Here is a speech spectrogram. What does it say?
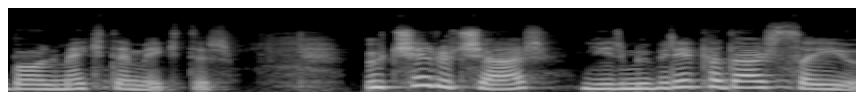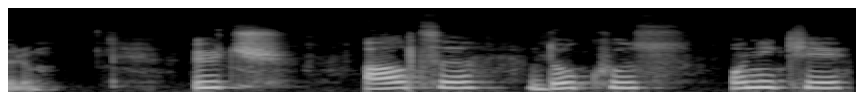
bölmek demektir. Üçer üçer 21'e kadar sayıyorum. 3, 6, 9, 12,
